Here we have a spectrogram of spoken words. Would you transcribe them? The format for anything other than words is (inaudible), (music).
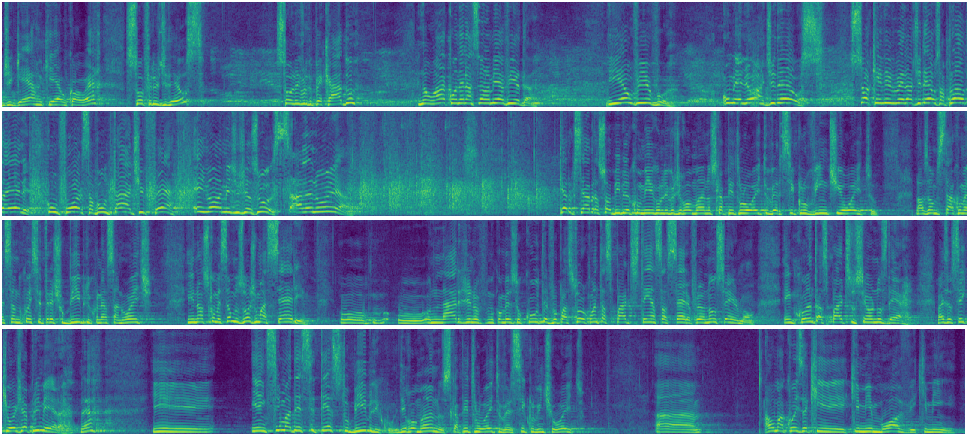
de guerra, que é o qual é? Sou filho de Deus? Sou livre do pecado? Não há condenação na minha vida. E eu vivo o melhor de Deus. Só quem vive o melhor de Deus, aplauda Ele com força, vontade e fé, em nome de Jesus. Aleluia. Quero que você abra sua Bíblia comigo no livro de Romanos, capítulo 8, versículo 28. Nós vamos estar começando com esse trecho bíblico nessa noite. E nós começamos hoje uma série. O, o, o Nardi, no, começo do culto, ele falou, pastor, quantas partes tem essa série? Eu falei, eu não sei, irmão. Em quantas partes o Senhor nos der. Mas eu sei que hoje é a primeira, né? E, e em cima desse texto bíblico de Romanos, capítulo 8, versículo 28, ah, há uma coisa que, que me move, que me,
